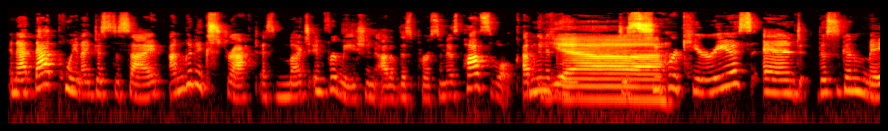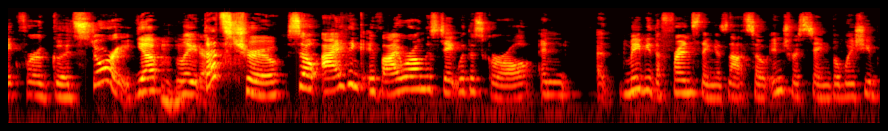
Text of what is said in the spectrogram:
And at that point, I just decide I'm going to extract as much information out of this person as possible. I'm going to be just super curious and this is going to make for a good story Yep. Later. That's true. So I think if I were on this date with this girl and Uh, maybe the friends thing is not so interesting, but when she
